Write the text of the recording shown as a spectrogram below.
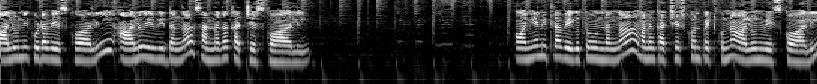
ఆలూని కూడా వేసుకోవాలి. ఆలు ఈ విధంగా సన్నగా కట్ చేసుకోవాలి. ఆనియన్ ఇట్లా వేగుతూ ఉండగా మనం కట్ చేసుకొని పెట్టుకున్న ఆలూని వేసుకోవాలి.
